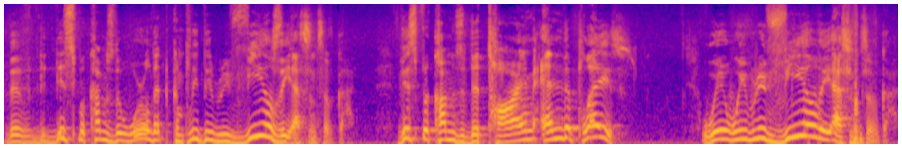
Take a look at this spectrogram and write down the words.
the, this becomes the world that completely reveals the essence of God. This becomes the time and the place where we reveal the essence of God.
